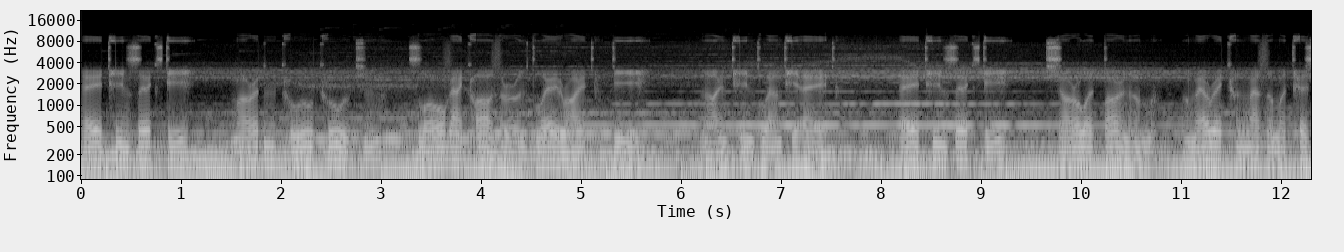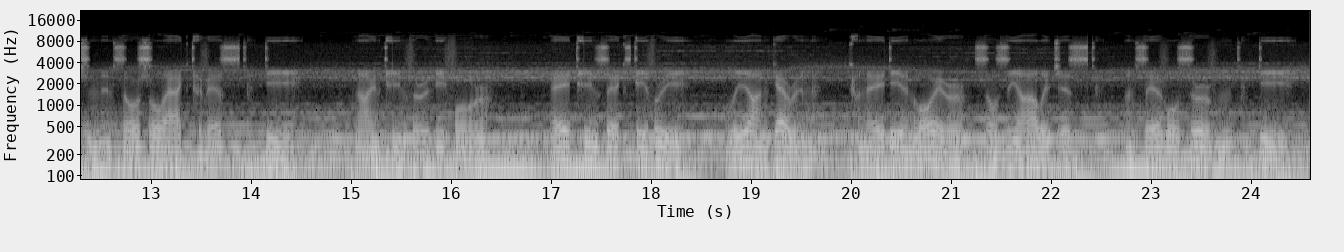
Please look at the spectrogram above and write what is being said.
1860. Martin Kukučín, Slovak author and playwright, d. 1928. 1860. Charlotte Barnum, American mathematician and social activist, d. 1934. 1863. Leon Guerin, Canadian lawyer, sociologist, and civil servant, d.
